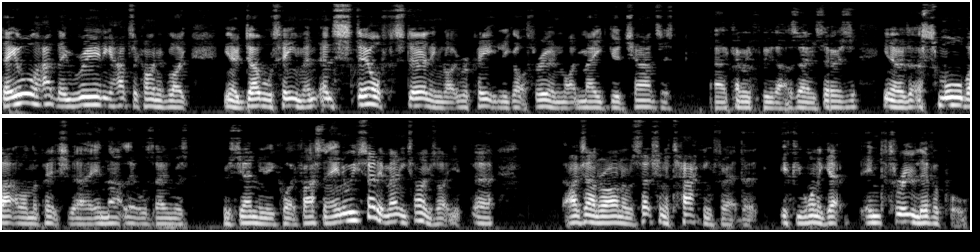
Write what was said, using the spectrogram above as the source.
They all had, they really had to kind of like, you know, double team, and, and still Sterling like repeatedly got through and like made good chances uh, coming through that zone. So it was, you know, a small battle on the pitch uh, in that little zone was was genuinely quite fascinating. And we've said it many times, like uh, Alexander Arnold was such an attacking threat that if you want to get in through Liverpool,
